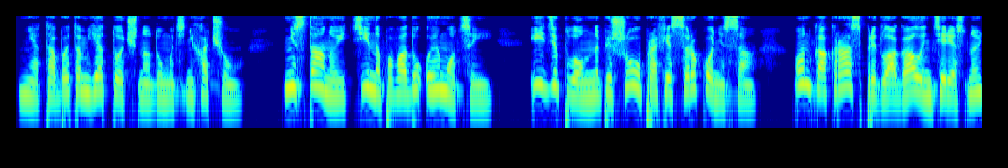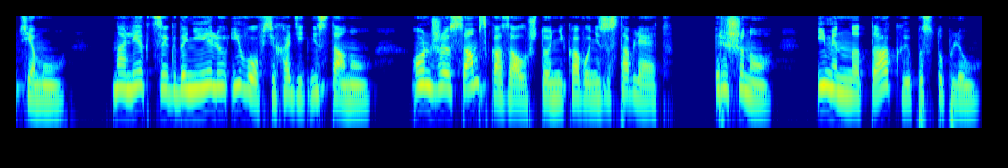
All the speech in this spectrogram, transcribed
Нет, об этом я точно думать не хочу. Не стану идти на поводу у эмоций. И диплом напишу у профессора Кониса — он как раз предлагал интересную тему. На лекции к Даниэлю и вовсе ходить не стану. Он же сам сказал, что никого не заставляет. Решено. Именно так и поступлю.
